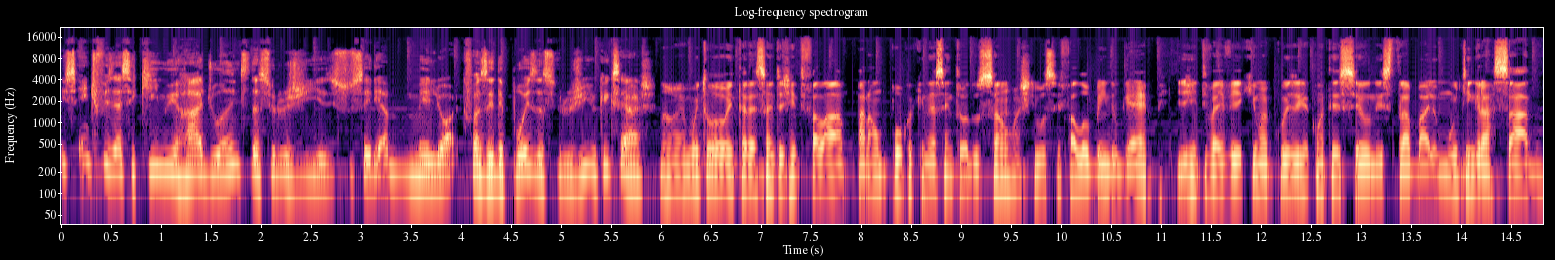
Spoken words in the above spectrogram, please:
e se a gente fizesse quimio e rádio antes da cirurgia isso seria melhor que fazer depois da cirurgia o que, que você acha? Não é muito interessante a gente falar parar um pouco aqui nessa introdução acho que você falou bem do gap e a gente vai ver que uma coisa que aconteceu nesse trabalho muito engraçado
